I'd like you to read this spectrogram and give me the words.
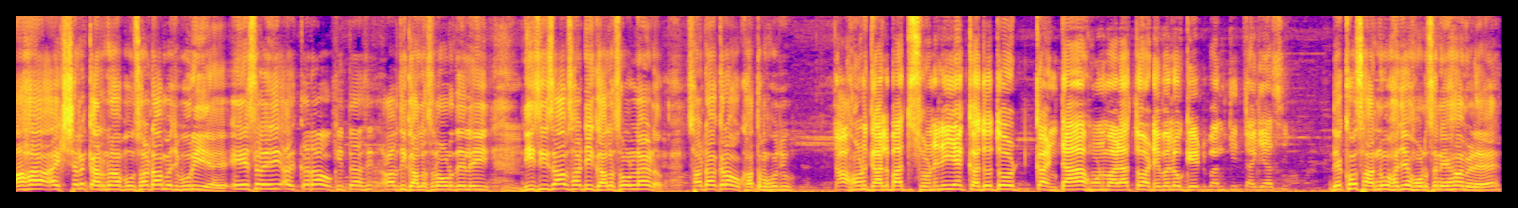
ਆਹ ਐਕਸ਼ਨ ਕਰਨਾ ਪਊ ਸਾਡਾ ਮਜਬੂਰੀ ਹੈ। ਇਸ ਲਈ ਘਰਾਓ ਕੀਤਾ ਅਸੀਂ ਆਪਦੀ ਗੱਲ ਸੁਣਾਉਣ ਦੇ ਲਈ। ਡੀਸੀ ਸਾਹਿਬ ਸਾਡੀ ਗੱਲ ਸੁਣ ਲੈਣ ਸਾਡਾ ਘਰਾਓ ਖਤਮ ਹੋ ਜੂ। ਤਾਂ ਹੁਣ ਗੱਲਬਾਤ ਸੁਣ ਲਈ ਹੈ ਕਦੋਂ ਤੋਂ ਘੰਟਾ ਹੋਣ ਵਾਲਾ ਤੁਹਾਡੇ ਵੱਲੋਂ ਗੇਟ ਬੰਦ ਕੀਤਾ ਗਿਆ ਸੀ? ਦੇਖੋ ਸਾਨੂੰ ਹਜੇ ਹੁਣ ਸੁਨੇਹਾ ਮਿਲਿਆ ਹੈ।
